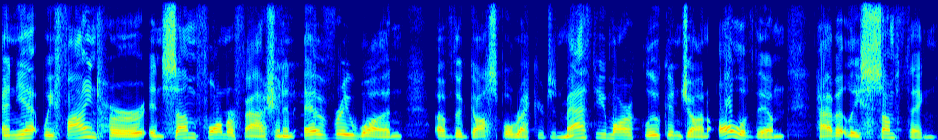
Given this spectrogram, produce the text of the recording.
and yet we find her in some form or fashion in every one of the gospel records. In Matthew, Mark, Luke, and John, all of them have at least something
